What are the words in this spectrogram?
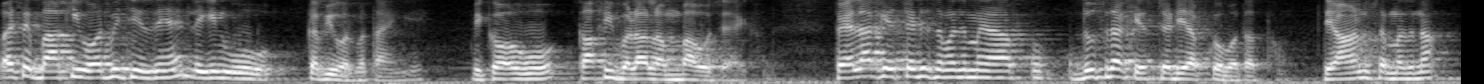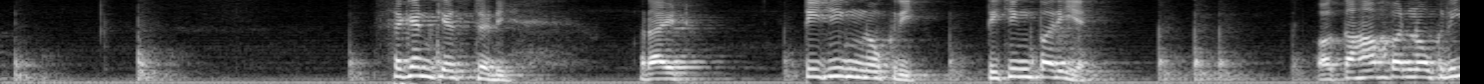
वैसे बाकी और भी चीज़ें हैं, लेकिन वो कभी और बताएँगे। बिकॉज़ वो काफ़ी बड़ा लंबा हो जाएगा। पहला केस स्टडी समझ में आया आपको, दूसरा केस स्टडी आपको बताता हूँ। ध्यान समझना। Second case study right teaching नौकरी. टीचिंग पर ही है. और कहाँ पर नौकरी?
